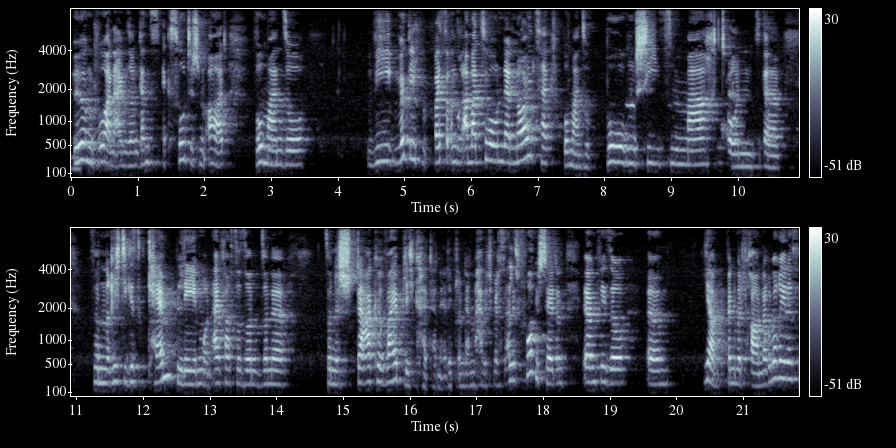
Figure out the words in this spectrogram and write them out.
irgendwo an einem so einem ganz exotischen Ort, wo man so wie wirklich, weißt du, unsere Amationen der Neuzeit, wo man so Bogenschießen macht und äh, so ein richtiges Campleben und einfach so, so, so eine so eine starke Weiblichkeit dann erlebt. Und dann habe ich mir das alles vorgestellt und irgendwie so, ähm, ja, wenn du mit Frauen darüber redest,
